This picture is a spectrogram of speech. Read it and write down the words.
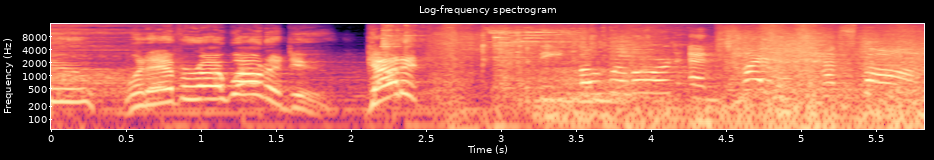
Do whatever I want to do. Got it? The Overlord and Tyrants have spawned.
